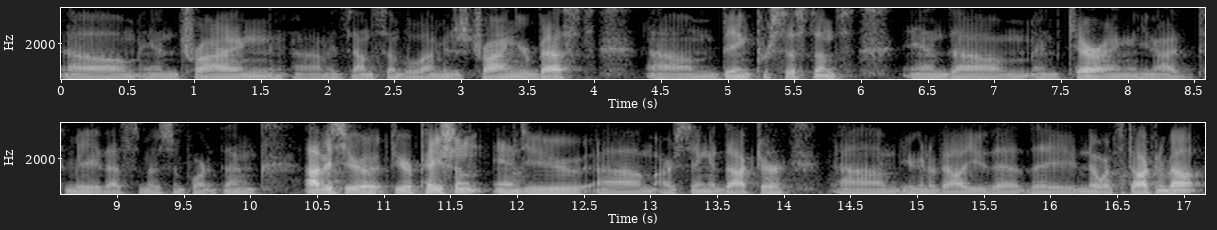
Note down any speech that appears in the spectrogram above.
um, and trying. Um, it sounds simple. I mean, just trying your best, um, being persistent, and um, and caring. You know, I, to me, that's the most important thing. Obviously, you're, if you're a patient and you are seeing a doctor, you're going to value that they know what they're talking about.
